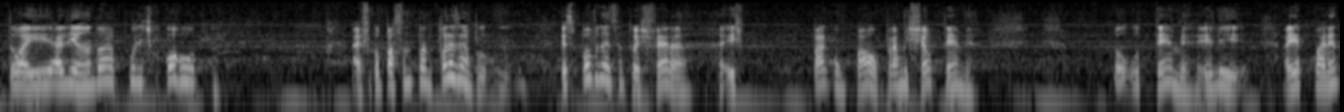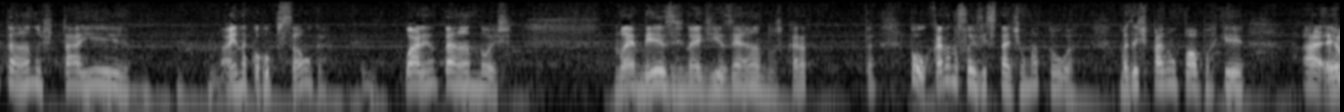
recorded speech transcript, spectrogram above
Estão aí aliando a político corrupto. Aí ficam passando pano. Por exemplo, esse povo da exatosfera, eles pagam pau para Michel Temer. O, o, Temer, ele aí há 40 anos tá aí aí na corrupção, cara. 40 anos. Não é meses, não é dias, é anos. O cara tá. Pô, o cara não foi vice da Dilma à toa. Mas eles pagam pau porque. Ah, é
